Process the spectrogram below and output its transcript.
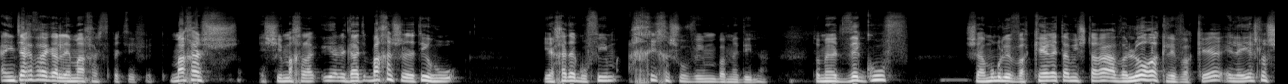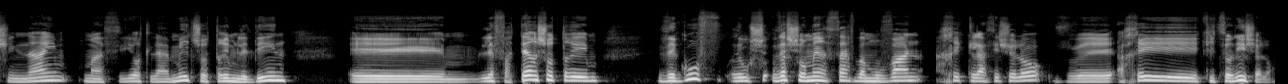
אני אתייחס רגע למח"ש ספציפית. מח"ש, שהיא מחלק... היא, לדעתי, מח"ש לדעתי הוא, היא אחד הגופים הכי חשובים במדינה. זאת אומרת, זה גוף שאמור לבקר את המשטרה, אבל לא רק לבקר, אלא יש לו שיניים מעשיות, להעמיד שוטרים לדין, אה, לפטר שוטרים. זה גוף, זה, שומר סף במובן הכי קלאסי שלו והכי קיצוני שלו.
